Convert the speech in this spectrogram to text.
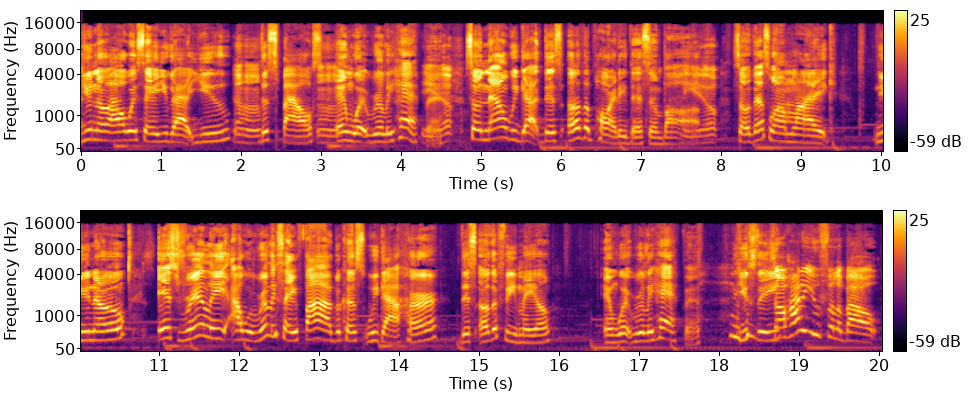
you know I always say you got you, Uh-huh. the spouse, and what really happened. Yep. So now we got this other party that's involved. Yep. So that's why I'm like, you know, it's really I would really say five because we got her, this other female, and what really happened. You see? So how do you feel about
